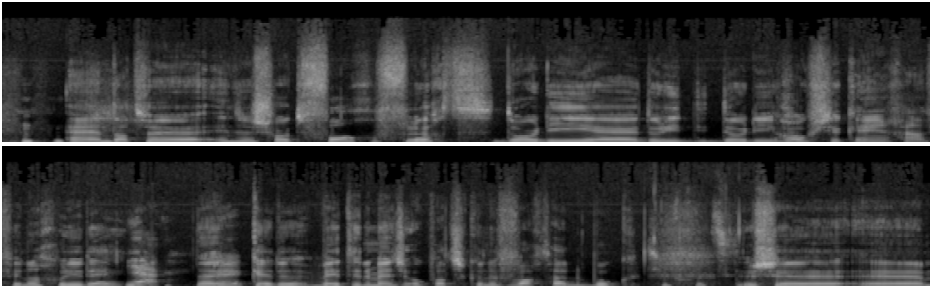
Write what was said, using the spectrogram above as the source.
en dat we in een soort vogelvlucht door die, eh, door die, door die hoofdstukken heen gaan. Vind je dat een goed idee? Ja, Nee, de- weten de mensen ook wat ze kunnen verwachten uit het boek? Supergoed. Dus eh, eh,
